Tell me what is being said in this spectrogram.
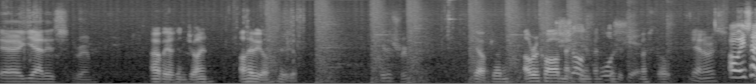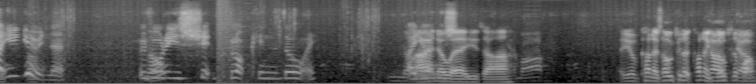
Uh, yeah, it is room. I don't think I can join. Oh, here we go. Here we go. It is room. Yeah, I'll join. I'll record next Show because it's messed up. Yeah, no, it's. oh, is that you, you in there? With all these shit blocking the doorway. No. I know where these are. Get him off. Are you a Connor, go to the Connor, no, go to the no. bottom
